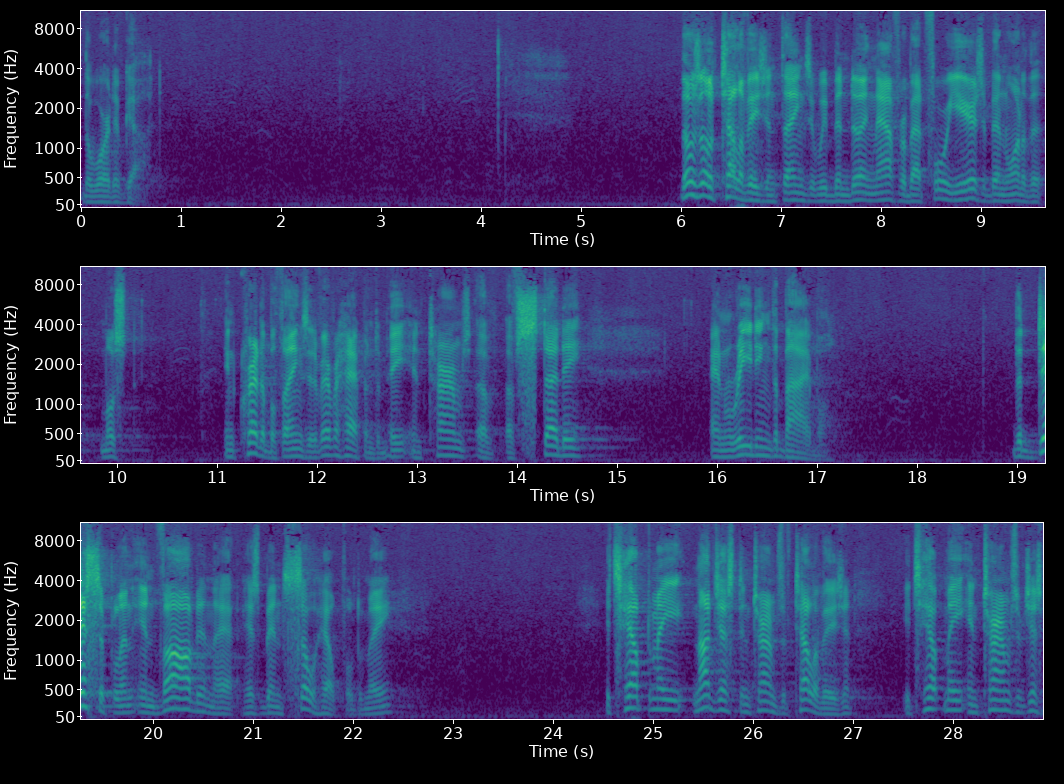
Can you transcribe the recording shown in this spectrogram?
the Word of God. Those little television things that we've been doing now for about four years have been one of the most incredible things that have ever happened to me in terms of, of study and reading the Bible. The discipline involved in that has been so helpful to me. It's helped me not just in terms of television, it's helped me in terms of just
